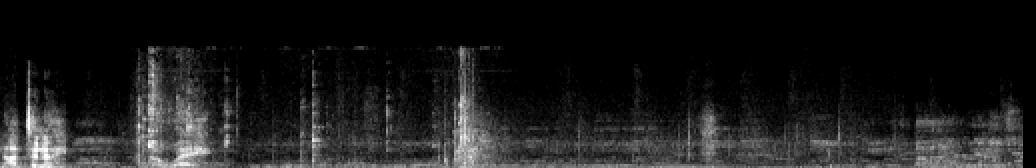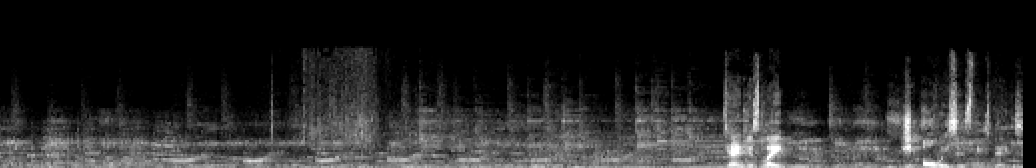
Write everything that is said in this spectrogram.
Not tonight. No way. Tanya's late. She always is these days.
